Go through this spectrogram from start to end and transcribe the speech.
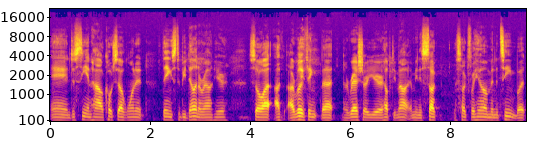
and just seeing how Coach Self wanted things to be done around here. So I, I, I really think that the redshirt year helped him out. I mean, it sucked it sucked for him and the team, but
